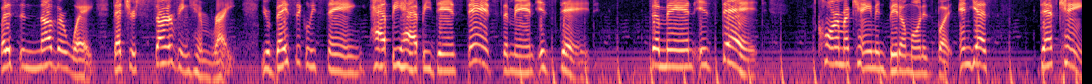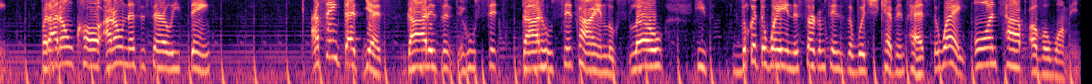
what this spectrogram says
but it's another way that you're serving him right. You're basically saying, "Happy, happy, dance, dance." The man is dead. The man is dead. Karma came and bit him on his butt, and yes, death came. But I don't call. I don't necessarily think I think that yes, God isn't who sits God who sits high and looks low. He's look at the way in the circumstances of which Kevin passed away on top of a woman.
